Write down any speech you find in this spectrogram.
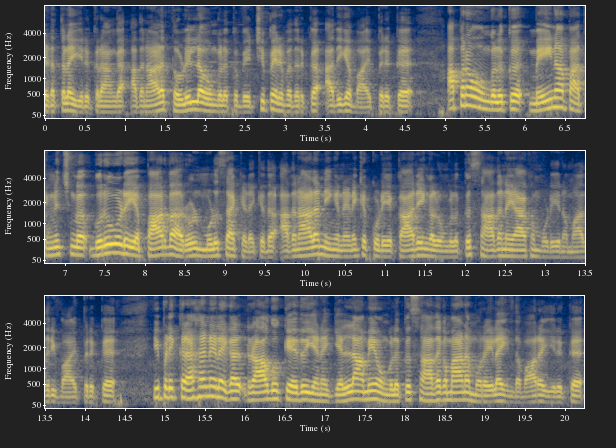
இடத்துல இருக்கிறாங்க. அதனால் தொழிலில் உங்களுக்கு வெற்றி பெறுவதற்கு அதிக வாய்ப்பு இருக்குது அப்புறம் உங்களுக்கு மெயினாக பார்த்தீங்கன்னு வச்சுங்க குருவுடைய பார்வை அருள் முழுசாக கிடைக்குது. அதனால் நீங்கள் நினைக்கக்கூடிய காரியங்கள் உங்களுக்கு சாதனையாக முடிகிற மாதிரி வாய்ப்பு இருக்குது இப்படி கிரகநிலைகள் ராகு கேது என எல்லாமே உங்களுக்கு சாதகமான முறையில் இந்த வாரம் இருக்குது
